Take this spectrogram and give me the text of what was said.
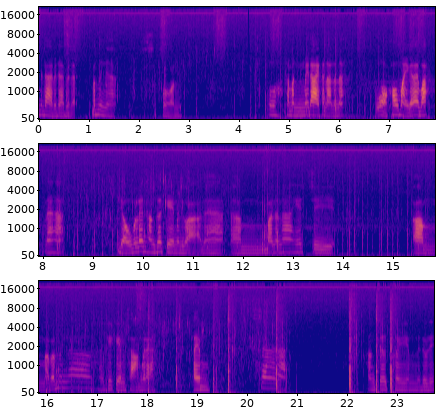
ไม่ได้ไม่ได้ไม่ได้แป๊บนึงนะสปอนโอ้ถ้ามันไม่ได้ขนาดนั้นนะ กูออกเข้าใหม่ก็ได้วะนะฮะ เดี๋ยวมาเล่น Hunger Game กันดีกว่านะฮะอืม Banana HG อืมมาแป๊บนึงนะ Hunger Game สามก็ได้เต็มซาด Hunger Game เดี๋ยวดูดิ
